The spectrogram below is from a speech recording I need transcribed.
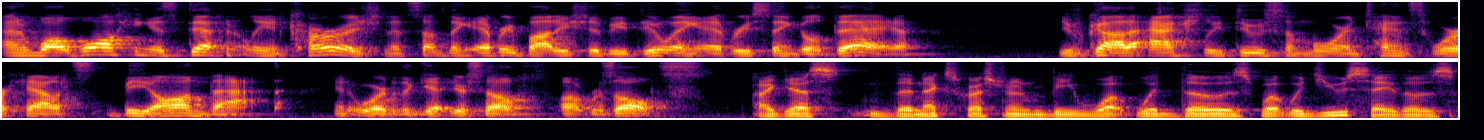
And while walking is definitely encouraged and it's something everybody should be doing every single day, you've got to actually do some more intense workouts beyond that in order to get yourself uh, results. I guess the next question would be what would those what would you say those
